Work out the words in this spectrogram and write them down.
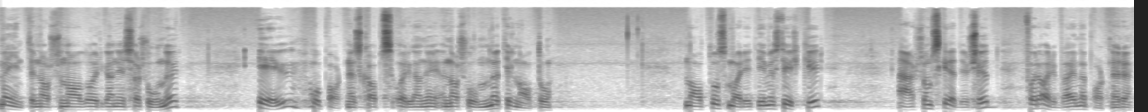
med internasjonale organisasjoner, EU og partnerskapsorganisasjonene til Nato. Natos maritime styrker er som skreddersydd for arbeid med partnere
